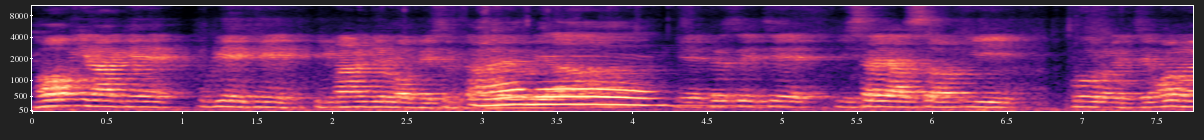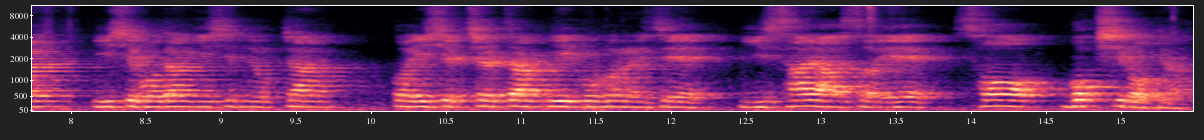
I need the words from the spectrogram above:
동일하게 우리에게 임하는 줄로 믿습니다. 아멘. 예, 그래서 이제 이사야서 이 부분을 이제 오늘 25장, 26장, 또 27장 이 부분은 이제 이사야서의 소목시록이라,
